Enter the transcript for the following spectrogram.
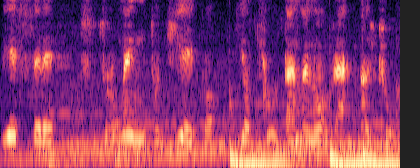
di essere strumento cieco di occhiuta manovra altrui,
